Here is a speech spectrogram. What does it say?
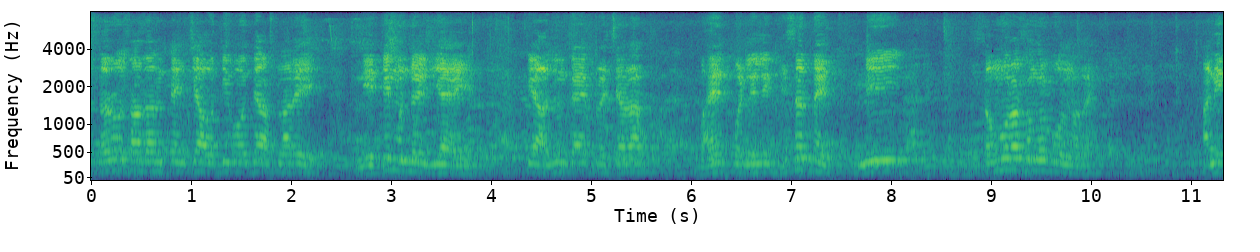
सर्वसाधारण त्यांच्या अवतीभोवती असणारे नेते मंडळी जी आहे ते अजून काही प्रचारात बाहेर पडलेले दिसत नाहीत. मी समोरासमोर बोलणार आहे. आणि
